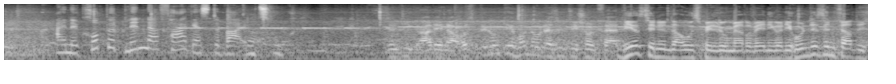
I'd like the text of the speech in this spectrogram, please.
Sie. Eine Gruppe blinder Fahrgäste war im Zug. Sind die gerade in der Ausbildung, die Hunde, oder sind sie schon fertig? Wir sind in der Ausbildung mehr oder weniger. Die Hunde sind fertig.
